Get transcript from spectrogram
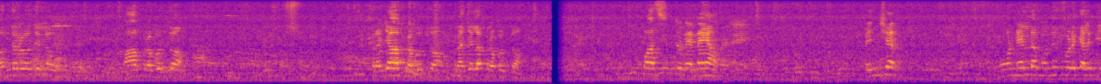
వంద రోజుల్లో మా ప్రభుత్వం ప్రజా ప్రభుత్వం ప్రజల ప్రభుత్వం ఫస్ట్ నిర్ణయం పెన్షన్. మూడు నెలల ముందు కూడా కలిపి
